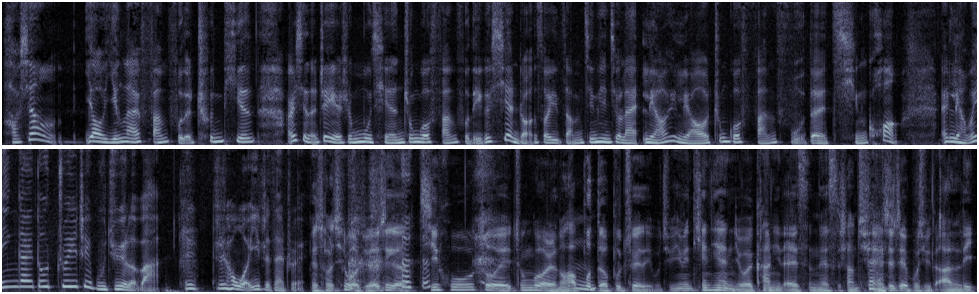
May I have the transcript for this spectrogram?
好像要迎来反腐的春天。而且呢，这也是目前中国反腐的一个现状。所以咱们今天就来聊一聊中国反腐的情况。哎，两位应该都追这部剧了吧？至少我一直在追。没错，其实我觉得这个几乎作为中国人的话，不得不追的一部剧，因为天天你就会看你的 SNS 上全是这部剧的案例。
